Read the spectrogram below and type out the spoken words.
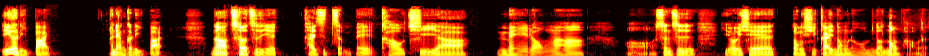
一个礼拜、两个礼拜，那车子也开始准备烤漆啊、美容啊，哦，甚至有一些东西该弄的我们都弄好了。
